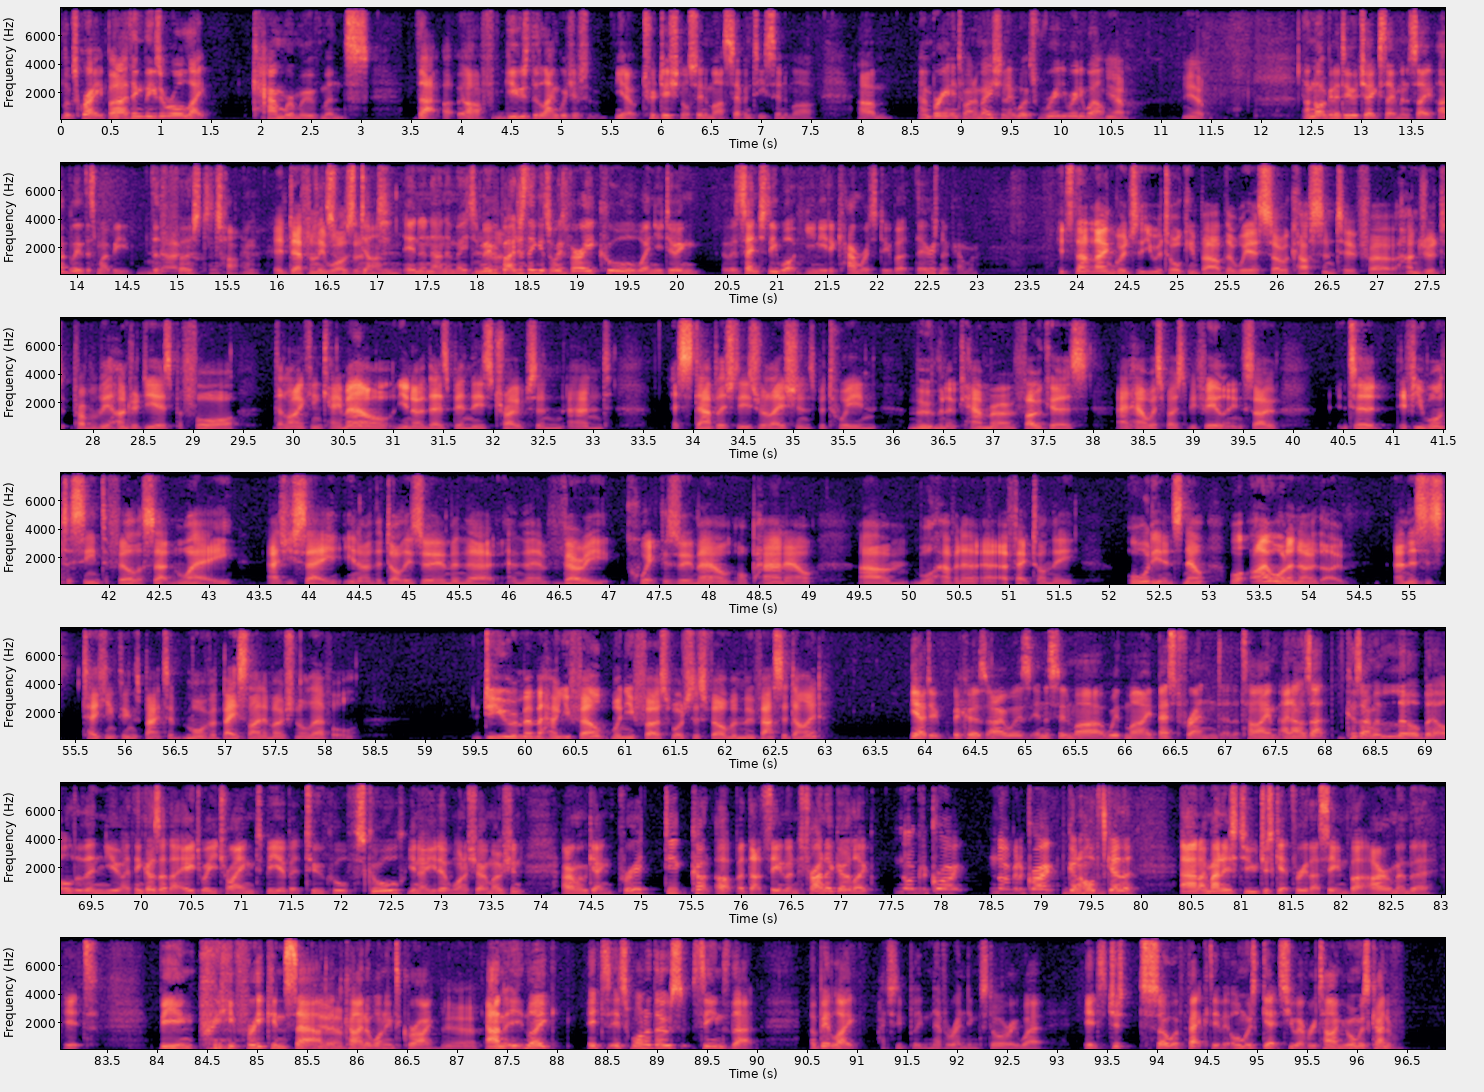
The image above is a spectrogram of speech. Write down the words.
looks great. But I think these are all like camera movements that uh, uh, use the language of you know traditional cinema, 70s cinema, um, and bring it into animation. It works really really well. Yep. Yep. I'm not going to do a Jake statement and say I believe this might be the No. first time It definitely this was wasn't. done in an animated No. movie. But I just think it's always very cool when you're doing essentially what you need a camera to do, but there is no camera. It's that language that you were talking about that we are so accustomed to for a hundred, probably a hundred years before The Lion King came out. You know, there's been these tropes and and established these relations between movement of camera and focus and how we're supposed to be feeling. So, to if you want a scene to feel a certain way, as you say, you know, the dolly zoom and the and the very quick zoom out or pan out um, will have an uh, effect on the audience. Now, what I want to know though, and this is taking things back to more of a baseline emotional level. Do you remember how you felt when you first watched this film and Mufasa died? Yeah, I do because I was in the cinema with my best friend at the time, and I was at because I'm a little bit older than you. I think I was at that age where you're trying to be a bit too cool for school. You know, you don't want to show emotion. I remember getting pretty cut up at that scene and trying to go like, "Not gonna cry, not gonna cry, gonna hold it together," and I managed to just get through that scene. But I remember it being pretty freaking sad Yeah. and kind of wanting to cry. Yeah. And it, like it's it's one of those scenes that a bit like actually never ending story where it's just so effective it almost gets you every time. You almost kind of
